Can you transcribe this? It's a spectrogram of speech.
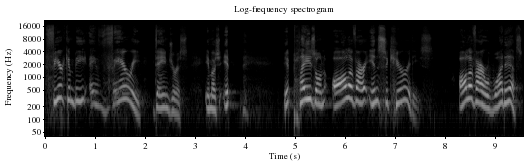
fear can be a very dangerous emotion. It, it plays on all of our insecurities all of our what ifs,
